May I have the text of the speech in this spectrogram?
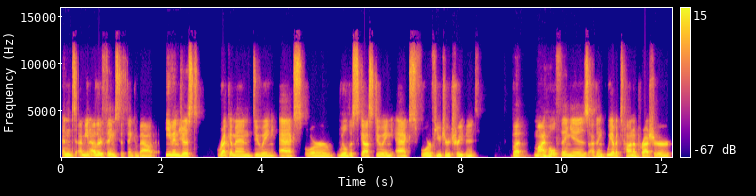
And I mean, other things to think about, even just recommend doing X or we'll discuss doing X for future treatment. But my whole thing is, I think we have a ton of pressure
